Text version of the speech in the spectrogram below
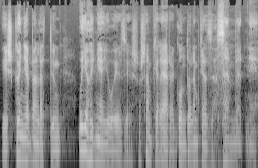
és könnyebben lettünk, ugye, hogy milyen jó érzés. Most nem kell erre gondolni, nem kell ezzel szenvedni.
